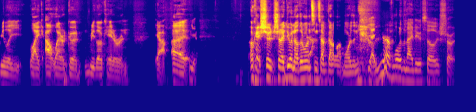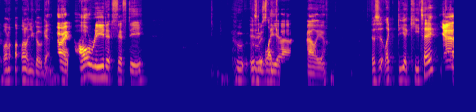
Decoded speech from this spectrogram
really like outlier good relocator, and yeah. Uh, yeah. Okay, should should I do another one yeah. since I've got a lot more than you? Yeah, you have more than I do, so sure. Why don't, why don't you go again? All right, Paul Reed at fifty. Who is who is like, the uh, value? Is it like Diakite? Yes,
